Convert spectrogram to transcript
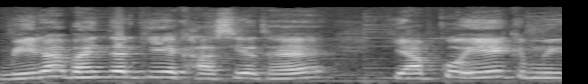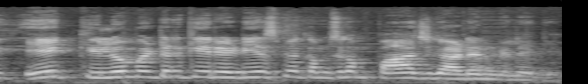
मीरा भाईंदर की एक खासियत है कि आपको एक एक किलोमीटर की रेडियस में कम से कम पाँच गार्डन मिलेंगे।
